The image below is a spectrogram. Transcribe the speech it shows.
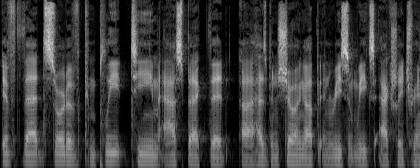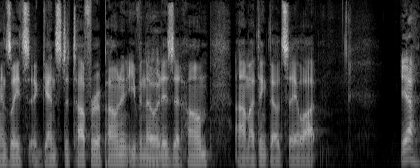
if that sort of complete team aspect that uh, has been showing up in recent weeks actually translates against a tougher opponent, even though it mm-hmm. is at home, um, I think that would say a lot. Yeah,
